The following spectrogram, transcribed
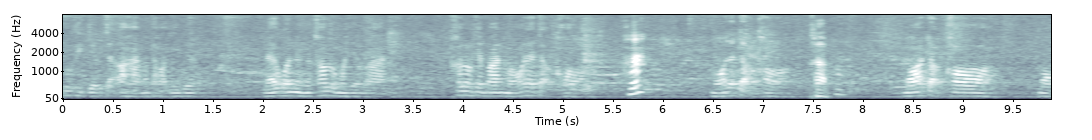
ลูกศิษย์เยอะจะเอาอาหารมาถวายเยอะๆแล้ววันหนึ่งก็เข้าโรงพยาบาล เข้าโรงพยาบาลหมอก็จะเจาะคอฮะหมอจะเจาะคอ ครับ หมอเจาะคอ หมอ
